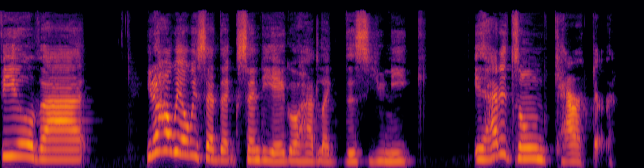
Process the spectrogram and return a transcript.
feel that, you know, how we always said that San Diego had like this unique, it had its own character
